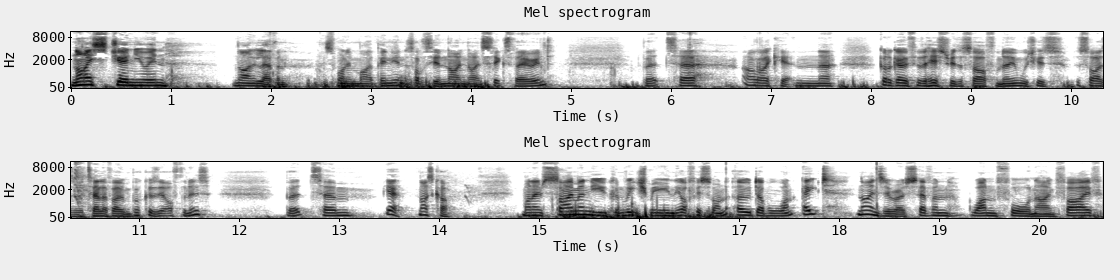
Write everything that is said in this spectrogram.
Nice, genuine 911. This one, in my opinion, is obviously a 996 variant, but uh, I like it. And uh, got to go through the history this afternoon, which is the size of a telephone book, as it often is. But um, yeah, nice car. My name's Simon. You can reach me in the office on 0118 907 1495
